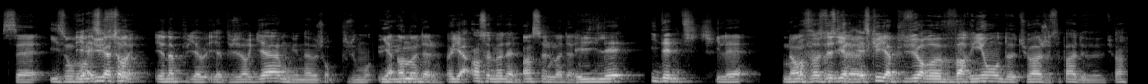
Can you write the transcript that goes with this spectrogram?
C'est, ils ont vendu. Est-ce que, attends, sur- il y en a, il y a, il y a plusieurs gammes ou il y en a genre plus ou moins Il y a une un modèle. Euh, Il y a un seul modèle. Un seul modèle. Et il est identique. Il est. Non, enfin, parce c'est-à-dire, que- est-ce qu'il y a plusieurs euh, variants de, tu vois, je sais pas, de, tu vois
